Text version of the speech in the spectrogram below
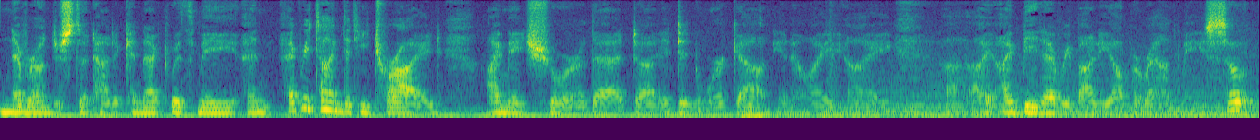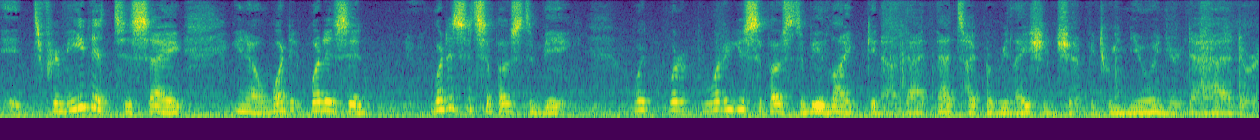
never understood how to connect with me, and every time that he tried, I made sure that uh, it didn't work out. You know, I I, uh, I, I beat everybody up around me. So it, for me to, to say, you know, what what is it what is it supposed to be? What, what, what are you supposed to be like, you know, that, that type of relationship between you and your dad or,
